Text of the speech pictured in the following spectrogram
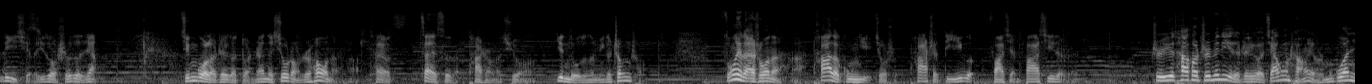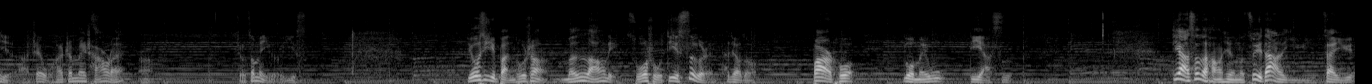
立起了一座十字架。经过了这个短暂的休整之后呢，啊，他又再次的踏上了去往印度的那么一个征程。总体来说呢，啊，他的功绩就是他是第一个发现巴西的人。至于他和殖民地的这个加工厂有什么关系啊？这我还真没查出来啊。就这么一个意思。游戏版图上门廊里所属第四个人，他叫做巴尔托洛梅乌·迪亚斯。迪亚斯的航行呢，最大的意义在于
